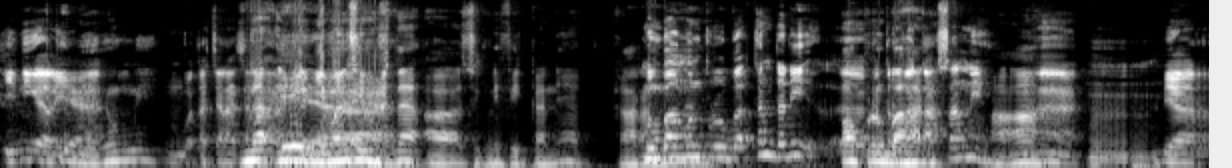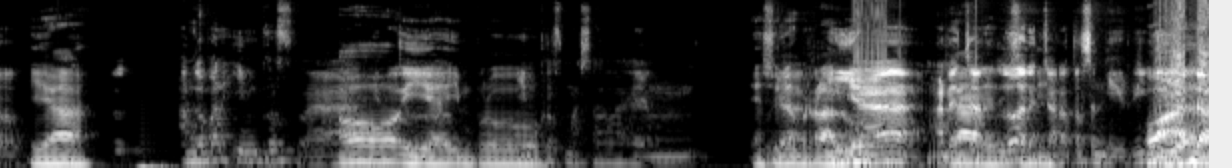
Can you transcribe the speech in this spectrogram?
ini kali ya. bingung nih Membuat acara-acara Enggak, ini Iya. gimana sih maksudnya eh, signifikannya arah membangun perubahan kan tadi eh, Oh, perubahan. keterbatasan nih. Ah, ah. Nah, Hmm. biar Iya. eh, anggapan improve lah. Oh gitu. iya improve improve masalah yang yang sudah udah- berlalu. Iya, ada cara ada lu ada cara tersendiri. Oh, Iya, ada,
